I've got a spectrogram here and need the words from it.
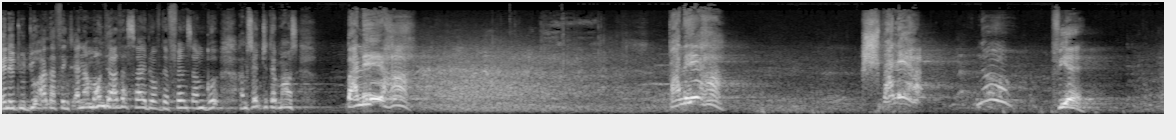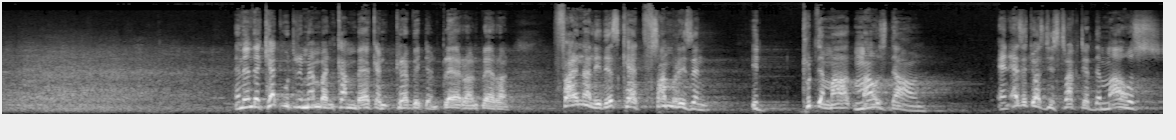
and it would do other things. And I'm on the other side of the fence. I'm, go, I'm saying to the mouse, Baleha! Baleha! Shbaleha! No. Fear. And then the cat would remember and come back and grab it and play around, play around. Finally, this cat, for some reason, it put the mouse down and as it was distracted, the mouse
